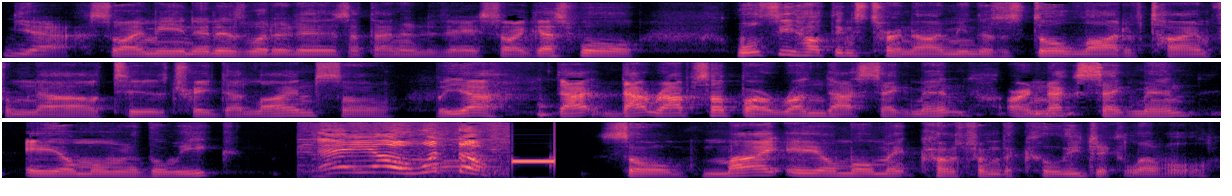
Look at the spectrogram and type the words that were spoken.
Yeah. So I mean, it is what it is at the end of the day. So I guess we'll we'll see how things turn out. I mean, there's still a lot of time from now to the trade deadline. So, but yeah, that that wraps up our run that segment. Our mm-hmm. next segment, AO moment of the week. Yo, what the? F- so my AO moment comes from the collegiate level.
